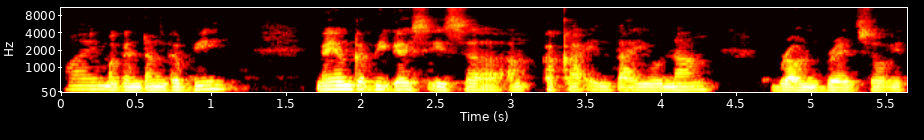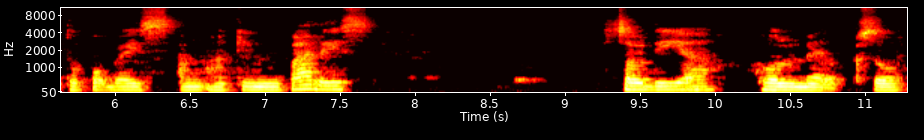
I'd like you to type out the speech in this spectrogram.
Hi, magandang gabi. Ngayong gabi guys is ah, ang kakain tayo ng brown bread. So ito po guys ang aking pares Saudi ah, whole milk. So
